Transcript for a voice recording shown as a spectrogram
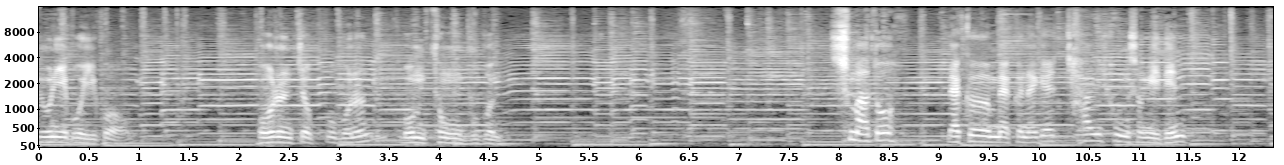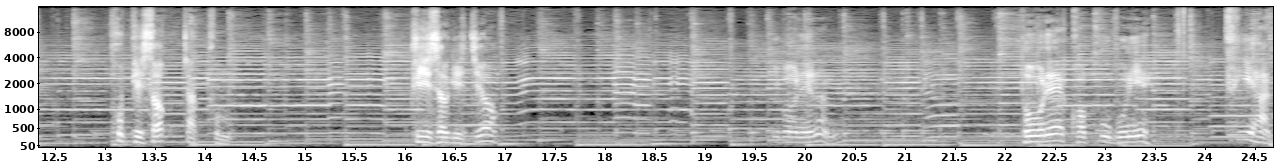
눈이 보이고 오른쪽 부분은 몸통 부분. 수마도 매끈매끈하게 잘 형성이 된 호피석 작품. 귀석이죠? 이번에는 돌의 겉부분이 특이한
